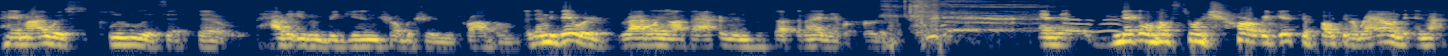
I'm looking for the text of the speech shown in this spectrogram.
Pam, I was clueless as to how to even begin troubleshooting the problem. And I mean, they were rattling off acronyms and stuff that I had never heard of. and make a long story short, we get to poking around, and I,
